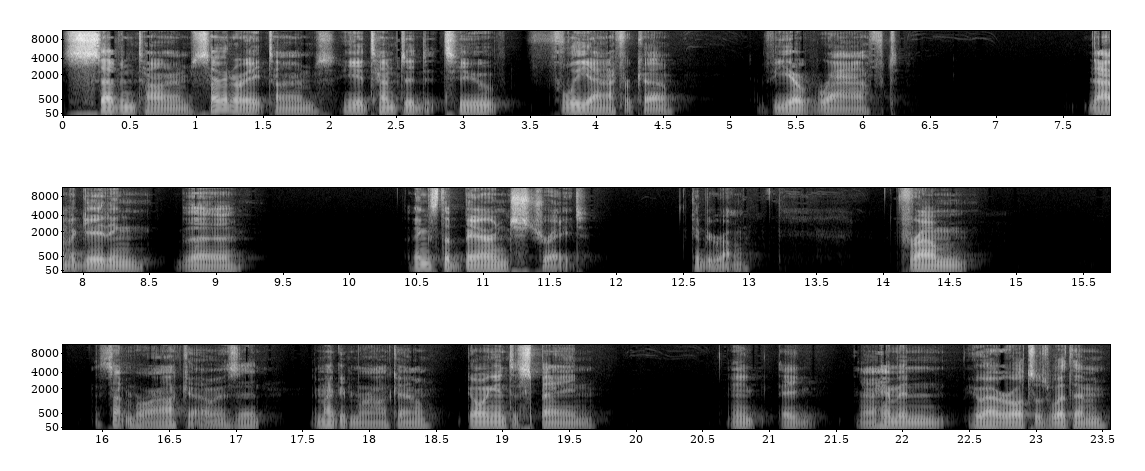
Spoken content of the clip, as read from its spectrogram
seven times, seven or eight times, he attempted to flee Africa via raft, navigating the, I think it's the Bering Strait. Could be wrong. From, it's not Morocco, is it? It might be Morocco. Going into Spain. And they, you know, him and whoever else was with him,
